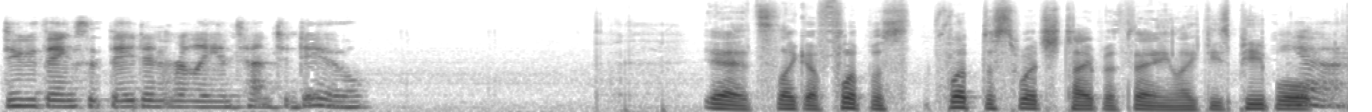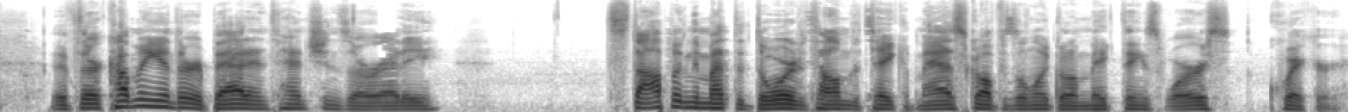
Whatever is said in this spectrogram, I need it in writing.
do things that they didn't really intend to do? Yeah, it's like a flip a flip the switch type of thing. Like these people, Yeah. if they're coming in there with bad intentions already, stopping them at the door to tell them to take a mask off is only going to make things worse quicker.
